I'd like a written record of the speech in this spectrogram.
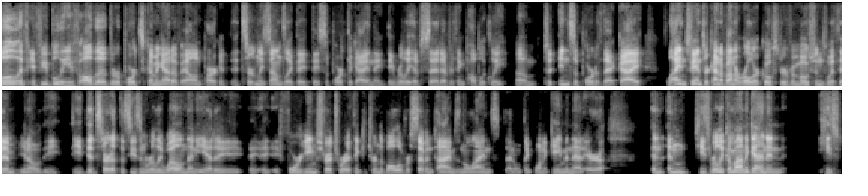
Well, if, if you believe all the, the reports coming out of Allen Park, it, it certainly sounds like they, they support the guy and they, they really have said everything publicly um to in support of that guy. Lions fans are kind of on a roller coaster of emotions with him. You know, he, he did start out the season really well, and then he had a, a, a four game stretch where I think he turned the ball over seven times, and the Lions I don't think won a game in that era. And and he's really come on again, and he's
